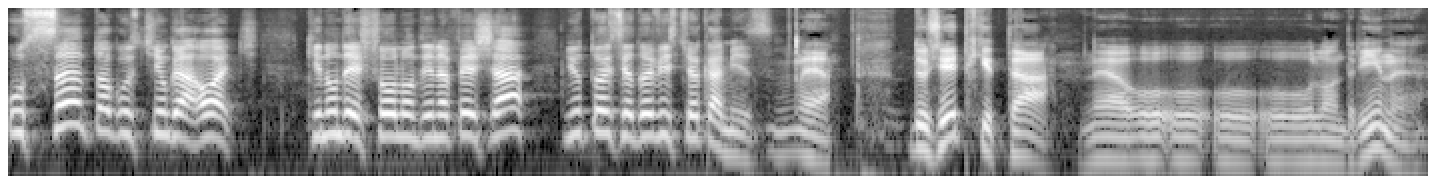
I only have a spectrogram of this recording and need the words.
o Santo Agostinho Garrote, que não deixou o Londrina fechar e o torcedor vestiu a camisa. É, do jeito que tá, né, o, o, o, o Londrina,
